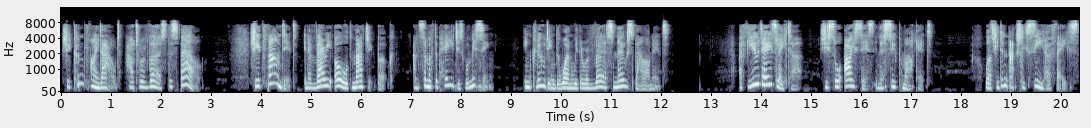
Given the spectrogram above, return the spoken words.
she couldn't find out how to reverse the spell. She had found it in a very old magic book, and some of the pages were missing, including the one with a reverse nose spell on it. A few days later, she saw Isis in a supermarket. Well, she didn't actually see her face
